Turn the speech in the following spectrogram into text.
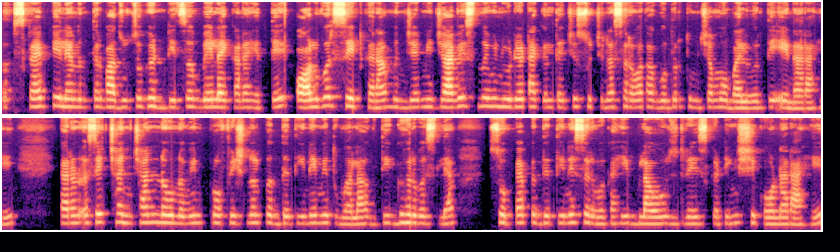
सबस्क्राईब केल्यानंतर बाजूचं घंटीचं बेल ऐकन आहे ते ऑलवर सेट करा. म्हणजे मी ज्यावेळेस नवीन व्हिडिओ टाकेल त्याची सूचना सर्वात अगोदर तुमच्या मोबाईलवरती येणार आहे. कारण असे छान छान नवनवीन प्रोफेशनल पद्धतीने मी तुम्हाला अगदी घर बसल्या सोप्या पद्धतीने सर्व काही ब्लाऊज ड्रेस कटिंग शिकवणार आहे.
